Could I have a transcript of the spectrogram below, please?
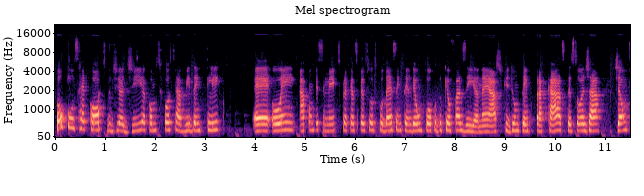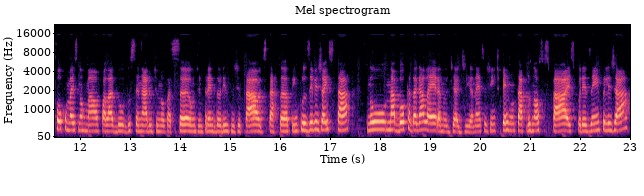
poucos recortes do dia a dia, como se fosse a vida em cliques é, ou em acontecimentos para que as pessoas pudessem entender um pouco do que eu fazia, né? Acho que de um tempo para cá as pessoas já já é um pouco mais normal falar do, do cenário de inovação, de empreendedorismo digital, de startup, inclusive já está no, na boca da galera no dia a dia, né? Se a gente perguntar para os nossos pais, por exemplo, eles já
